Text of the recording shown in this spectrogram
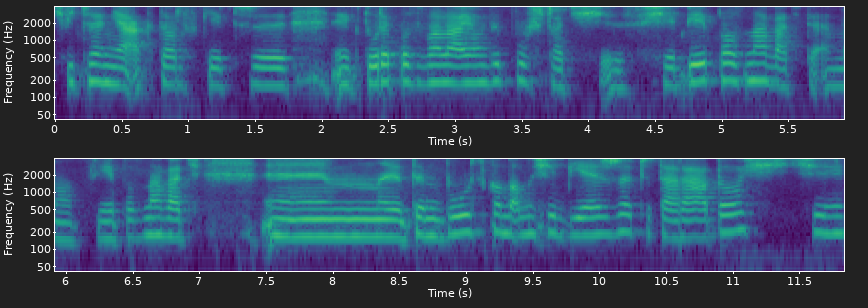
ćwiczenia aktorskie, czy y, które pozwalają wypuszczać z siebie, poznawać te emocje, poznawać ten ból, skąd on się bierze, czy ta radość. y,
